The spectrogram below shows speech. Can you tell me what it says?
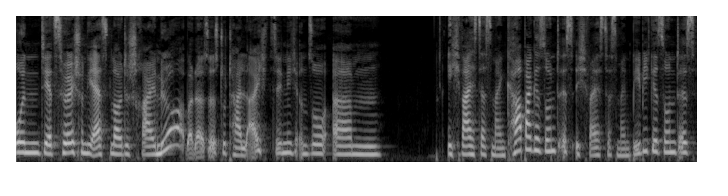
Und jetzt höre ich schon die ersten Leute schreien, ja, aber das ist total leichtsinnig und so. Ähm, ich weiß, dass mein Körper gesund ist. Ich weiß, dass mein Baby gesund ist.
